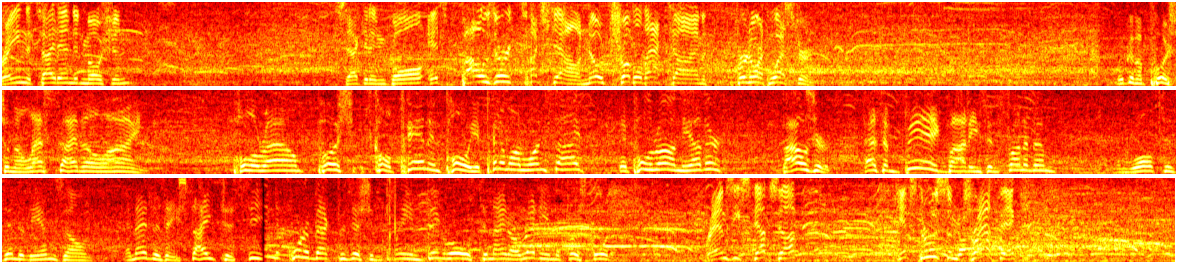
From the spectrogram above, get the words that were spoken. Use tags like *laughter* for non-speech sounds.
Raine, the tight end in motion. Second and goal. It's Bowser. Touchdown. No trouble that time for Northwestern. Look at the push on the left side of the line. Pull around, push. It's called pin and pull. You pin them on one side, they pull around the other. Bowser has some big bodies in front of him and waltzes into the end zone. And that is a sight to see. In the quarterback position, playing big roles tonight already in the first quarter. Ramsey steps up, gets through some traffic,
